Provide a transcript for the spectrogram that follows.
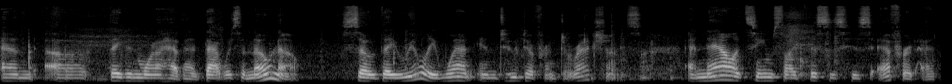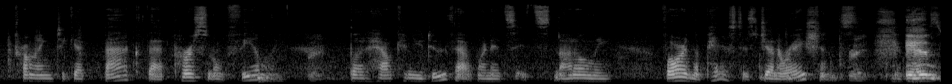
and uh, they didn't want to have that. That was a no-no. So they really went in two different directions. And now it seems like this is his effort at trying to get back that personal feeling. But how can you do that when it's it's not only far in the past, it's generations. Right. And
